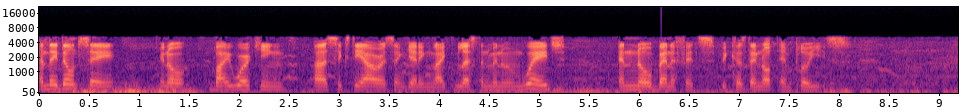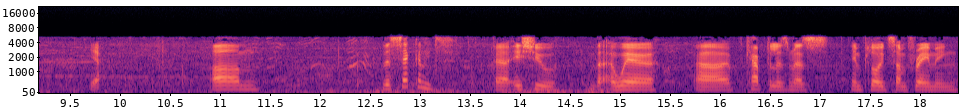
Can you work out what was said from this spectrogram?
And they don't say, you know, by working uh, 60 hours and getting like less than minimum wage and no benefits because they're not employees. Yeah. Um, the second uh, issue where uh, capitalism has employed some framing.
